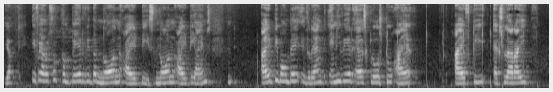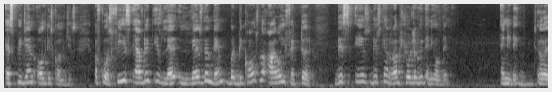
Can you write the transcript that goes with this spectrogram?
Yeah. If I also compare with the non-IITs, non-IIT IIMs, IIT Bombay is ranked anywhere as close to I, IFT, XLRI, SP Jain, all these colleges. Of course, fees average is le less than them, but because of the ROE factor, this is this can rub shoulder with any of them. Any day uh,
